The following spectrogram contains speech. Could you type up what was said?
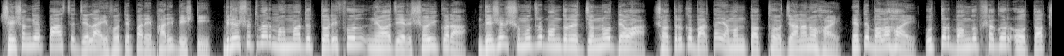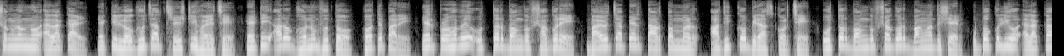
সেই সঙ্গে পাঁচ জেলায় হতে পারে ভারী বৃষ্টি। বৃহস্পতিবার মোহাম্মদ তরিফুল নেওয়াজের সই করা দেশের সমুদ্র বন্দরের জন্য দেওয়া সতর্ক বার্তায় এমন তথ্য জানানো হয়। এতে বলা হয়, উত্তর বঙ্গোপসাগর ও তৎসংলগ্ন এলাকায় একটি লঘুচাপ সৃষ্টি হয়েছে। এটি আরও ঘনীভূত হতে পারে। এর প্রভাবে উত্তর বঙ্গোপসাগরে বায়ুচাপের তারতম্যের আধিক্য বিরাজ করছে। উত্তর বঙ্গোপসাগর বাংলাদেশের উপকূলীয় এলাকা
